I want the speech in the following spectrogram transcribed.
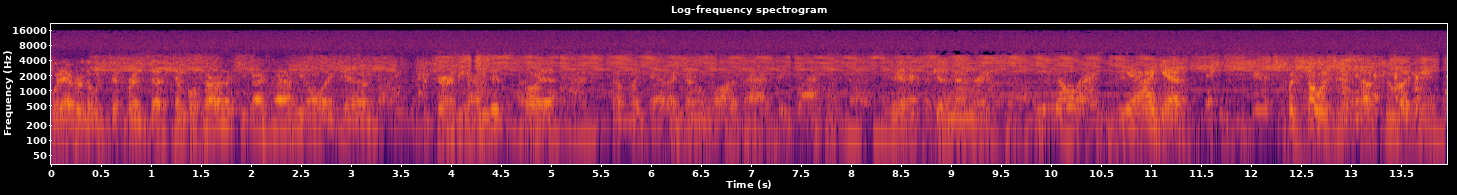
whatever those different uh, symbols are that you guys have, you know, like um, fraternity houses, Oh yeah. stuff like that. I've done a lot of that. A good know, Yeah, I guess. But so is this stuff too. Like, I mean,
